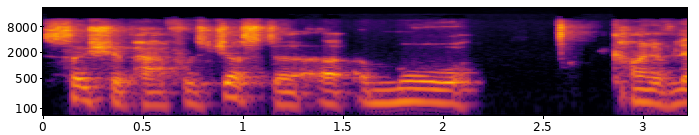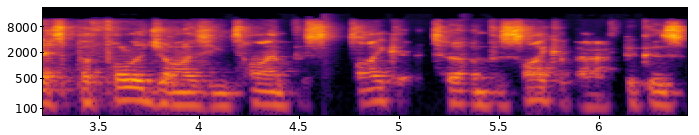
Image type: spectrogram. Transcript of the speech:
sociopath was just a, a more kind of less pathologizing time for psych term for psychopath because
